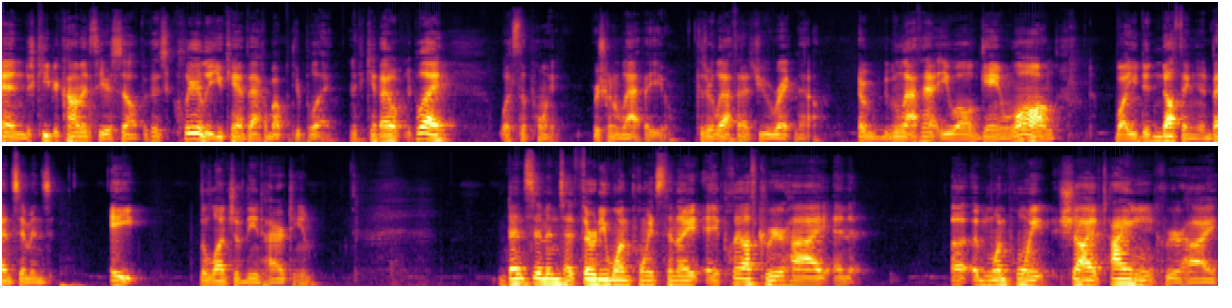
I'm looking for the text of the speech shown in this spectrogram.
and just keep your comments to yourself because clearly you can't back them up with your play. And if you can't back up with your play, what's the point? We're just going to laugh at you because we're laughing at you right now. And we've been laughing at you all game long while you did nothing and Ben Simmons ate the lunch of the entire team. Ben Simmons had 31 points tonight, a playoff career high, and uh, and one point shy of tying a career high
